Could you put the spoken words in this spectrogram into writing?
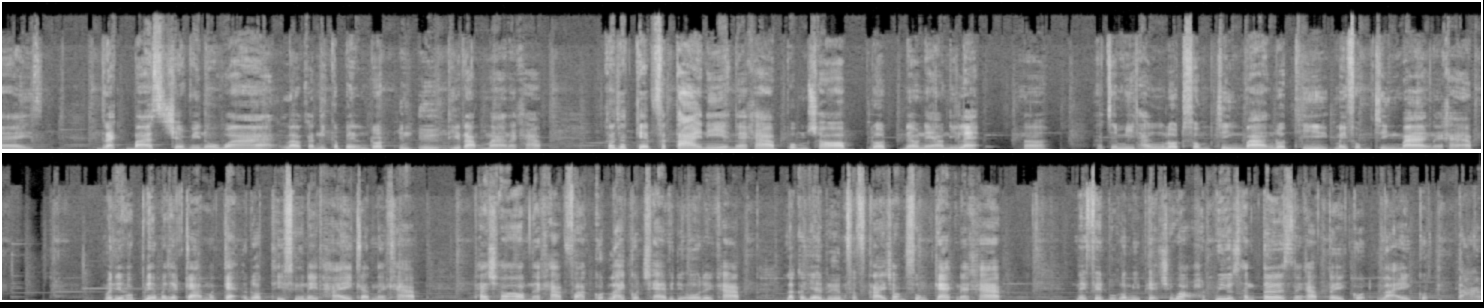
Eyes Drag Bus Chevy Nova แล้วก็นี้ก็เป็นรถอื่นๆที่รับมานะครับ ก็จะเก็บสไตล์นี้นะครับ ผมชอบรถแนวๆนี้แหละเนาะอาจจะมีทั้งรถสมจริงบ้าง รถที่ไม่สมจริงบ้างนะครับ วันนี้เราเปลี่ยนบรรยากาศมาแกะรถที่ซื้อในไทยกันนะครับ ถ้าชอบนะครับฝากกดไลค์กดแชร์วิดีโอด้วยครับ แล้วก็อย่าลืม subscribe ช่องซุงแก๊กนะครับ ใน Facebook เรามีเพจชื่อว่า Hot Wheels Hunters นะครับ ไปกดไลค์กดติดตาม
